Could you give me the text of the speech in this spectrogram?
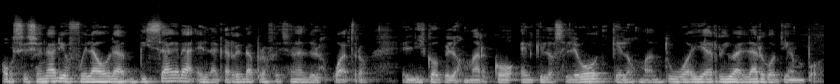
Obsesionario fue la obra bisagra en la carrera profesional de los cuatro, el disco que los marcó, el que los elevó y que los mantuvo ahí arriba largo tiempo.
